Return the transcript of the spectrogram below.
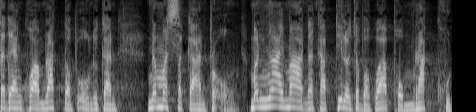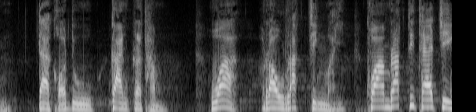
สดงความรักต่อพระองค์ด้วยกันนมัสการพระองค์ มันง่ายมากนะครับที่เราจะบอกว่าผมรักคุณ แต่ขอดูการกระทำว่าเรารักจริงไหม ความรักที่แท้จริง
